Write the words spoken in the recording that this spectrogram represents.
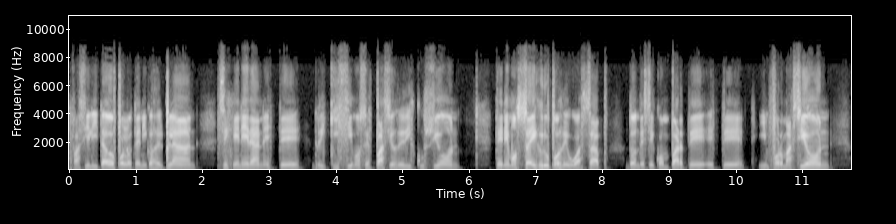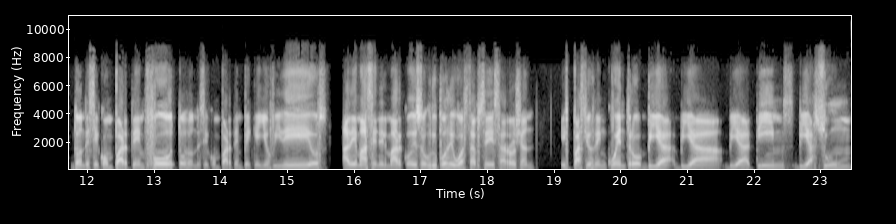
facilitados por los técnicos del plan. Se generan este, riquísimos espacios de discusión. Tenemos seis grupos de WhatsApp donde se comparte este, información, donde se comparten fotos, donde se comparten pequeños videos, Además, en el marco de esos grupos de WhatsApp se desarrollan espacios de encuentro vía, vía, vía Teams, vía Zoom,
